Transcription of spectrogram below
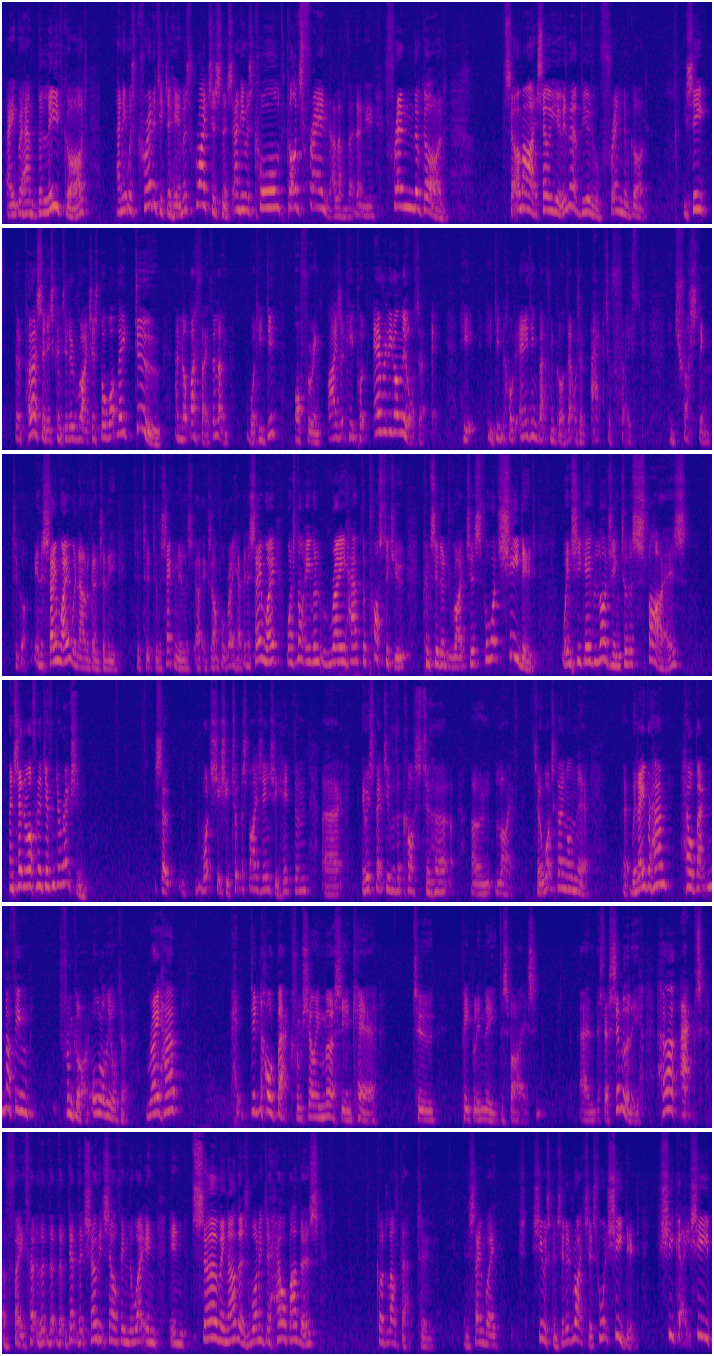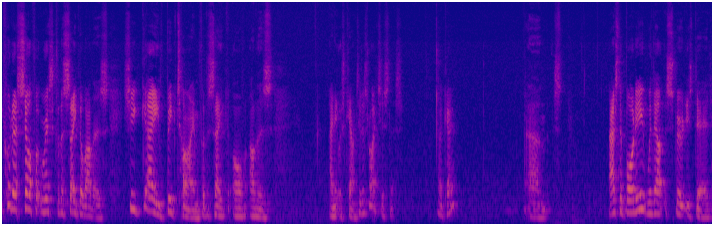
Abraham believed God and it was credited to him as righteousness. And he was called God's friend. I love that, don't you? Friend of God. So am I, so are you. Isn't that beautiful? Friend of God. You see, a person is considered righteous by what they do and not by faith alone. What he did, offering Isaac, he put everything on the altar. He, he didn't hold anything back from God. That was an act of faith, entrusting to God. In the same way, we're now going to the to, to, to the second uh, example, Rahab. In the same way, was not even Rahab the prostitute considered righteous for what she did when she gave lodging to the spies and sent them off in a different direction. So, what she, she took the spies in, she hid them, uh, irrespective of the cost to her own life. So, what's going on there? Uh, with Abraham, held back nothing from God, all on the altar. Rahab didn't hold back from showing mercy and care to people in need, the spies. And so, similarly, her act of faith her, that, that, that showed itself in the way in, in serving others, wanting to help others, God loved that too. In the same way, she was considered righteous for what she did. She, gave, she put herself at risk for the sake of others. She gave big time for the sake of others. And it was counted as righteousness. Okay? Um, as the body without the spirit is dead,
